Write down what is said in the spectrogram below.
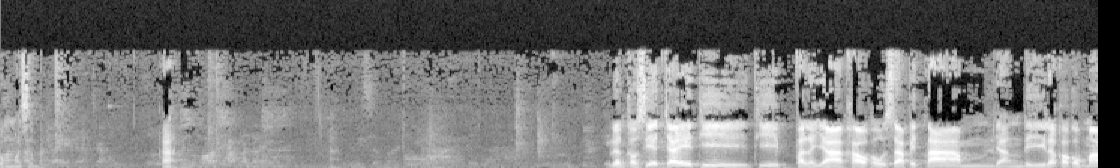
ลงมาสบายฮะเรื่องเขาเสียใจที่ที่ภรรยาเขาเขาอุตส่าห์ไปตามอย่างดี แล้วเขาก็มา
